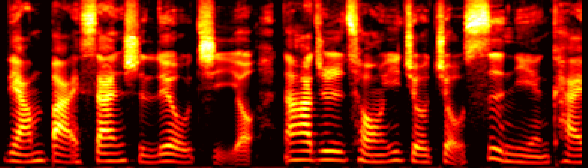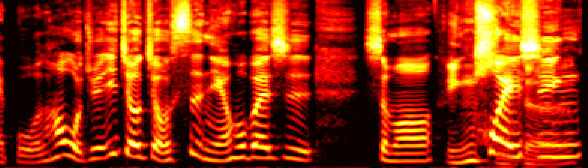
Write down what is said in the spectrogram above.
两百三十六集哦，那它就是从一九九四年开播，然后我觉得一九九四年会不会是什么彗星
